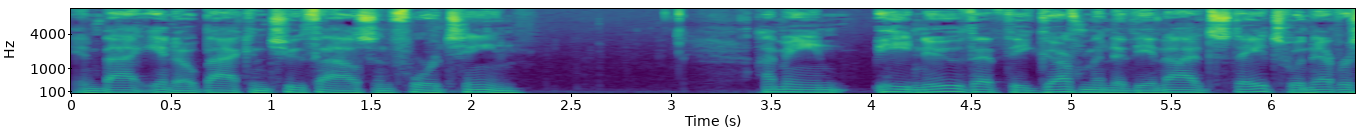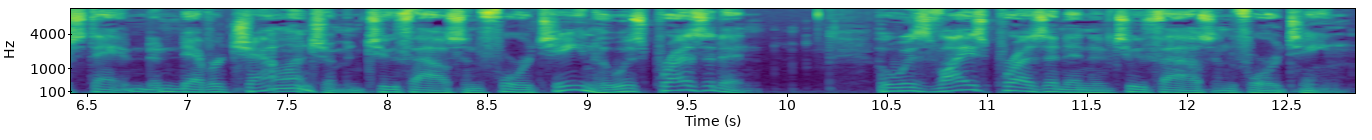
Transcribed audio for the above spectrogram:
and back you know back in 2014. I mean, he knew that the government of the United States would never stand, never challenge him in 2014. Who was president? Who was vice president in 2014?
